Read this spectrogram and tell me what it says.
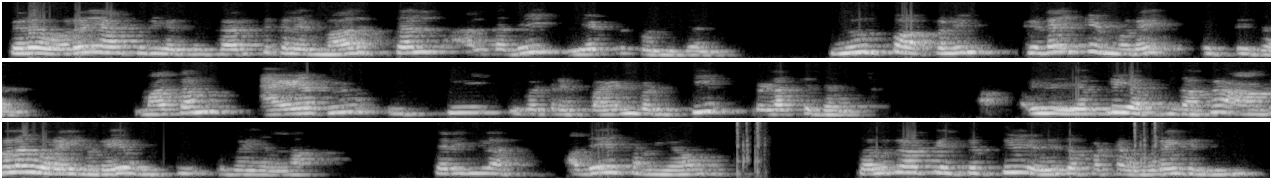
பிற உரையாசிரியர்களின் கருத்துக்களை மறுத்தல் அல்லது ஏற்றுக்கொள்ளுதல். நூற்பாக்களின் கிடைக்க முறை சுட்டுதல் மதம் அழகு உச்சி இவற்றை பயன்படுத்தி விளக்குதல். இது எப்படி அப்படின்னாக்கா அகல உரையினுடைய உச்சி இவையெல்லாம். சரிங்களா? அதே சமயம் தொல்காப்பியத்திற்கு எழுதப்பட்ட உரைகளில்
